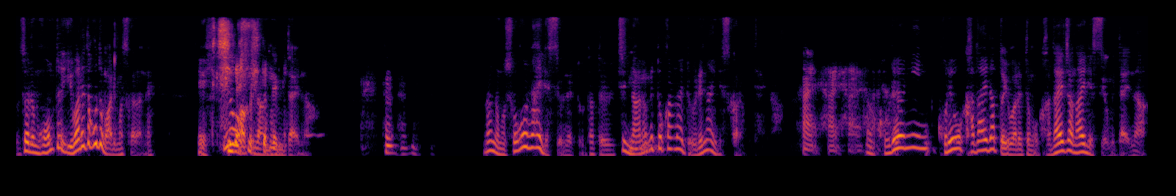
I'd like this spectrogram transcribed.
う、それも本当に言われたこともありますからね。え、必要枠なんでみたいな。す。なんでもうしょうがないですよねと。だってうちに並べとかないと売れないんですから、みたいはいはいはいな。はい。これに、これを課題だと言われても課題じゃないですよ、みたいな。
